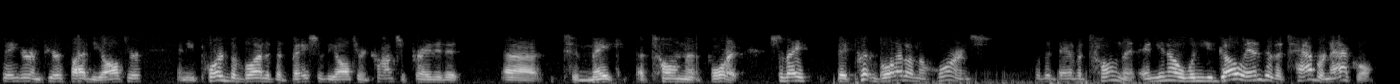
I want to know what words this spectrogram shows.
finger and purified the altar. And he poured the blood at the base of the altar and consecrated it uh, to make atonement for it. So they they put blood on the horns for the Day of Atonement. And you know, when you go into the tabernacle,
